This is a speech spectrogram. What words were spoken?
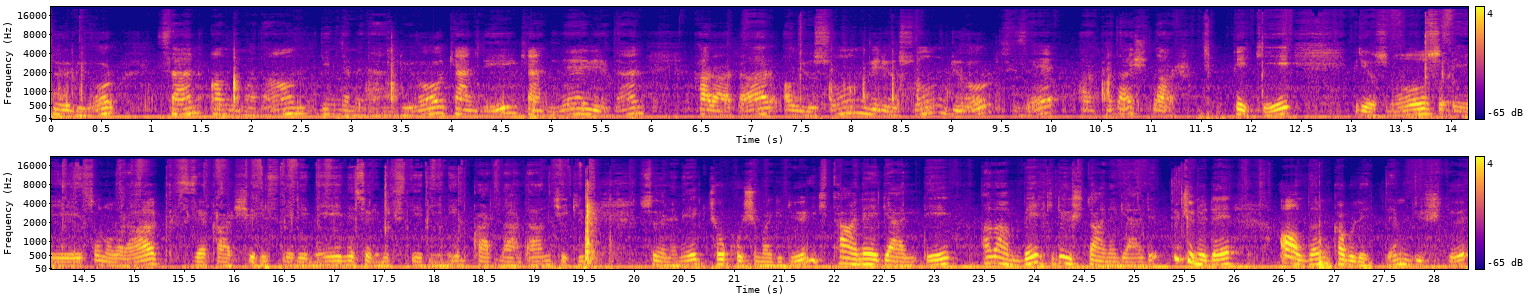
söylüyor. Sen anlamadan, dinlemeden diyor. Kendi kendine birden kararlar alıyorsun, veriyorsun diyor size arkadaşlar. Peki biliyorsunuz eee, son olarak size karşı hislerini, ne söylemek istediğini bu kartlardan çekip söylemek çok hoşuma gidiyor. İki tane geldi. Anam belki de üç tane geldi. Üçünü de aldım, kabul ettim, düştü.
